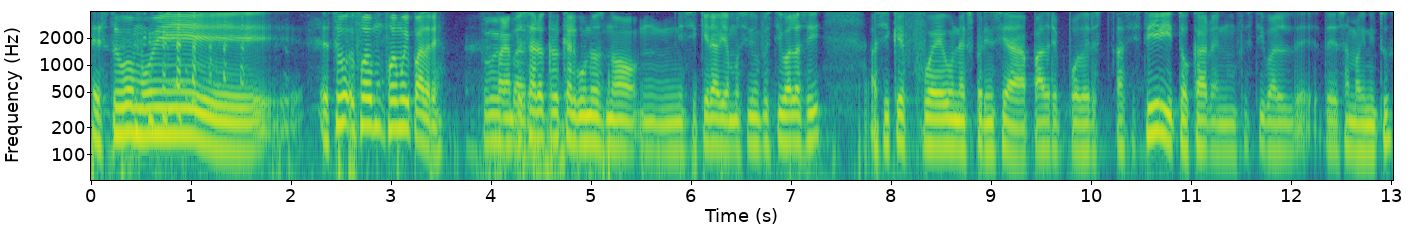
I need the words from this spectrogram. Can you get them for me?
estuvo muy estuvo fue, fue muy padre. Muy Para padre. empezar, creo que algunos no ni siquiera habíamos ido a un festival así, así que fue una experiencia padre poder asistir y tocar en un festival de, de esa magnitud.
